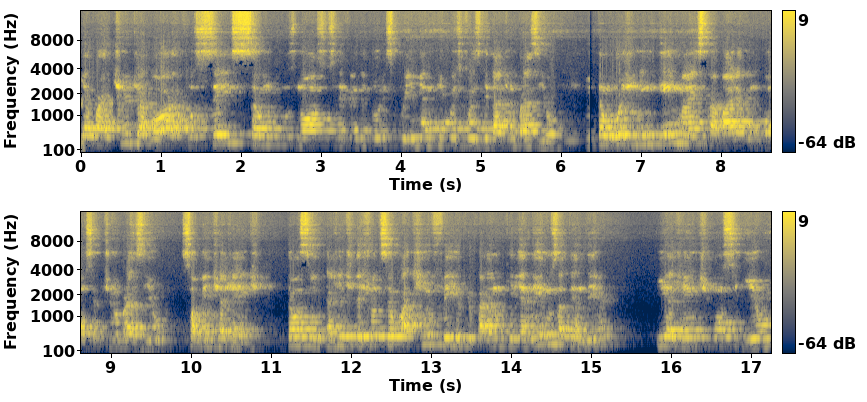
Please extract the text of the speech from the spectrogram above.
e a partir de agora, vocês são os nossos revendedores premium e com exclusividade no Brasil. Então, hoje, ninguém mais trabalha com concept no Brasil, somente a gente. Então, assim, a gente deixou de ser o patinho feio que o cara não queria nem nos atender e a gente conseguiu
